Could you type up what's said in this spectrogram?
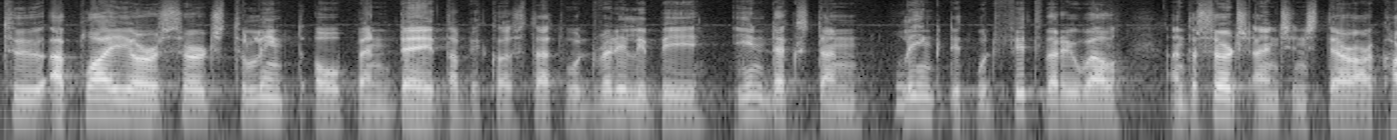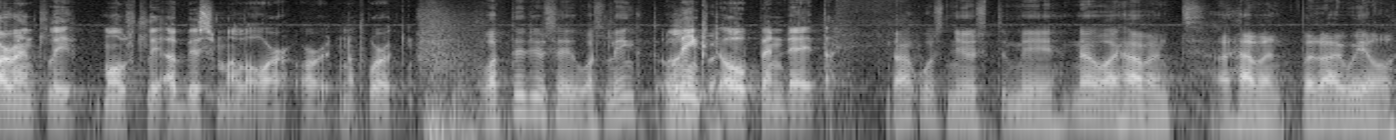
to apply your search to linked open data because that would readily be indexed and linked, it would fit very well, and the search engines there are currently mostly abysmal or, or not working. What did you say was linked open? Linked open data. That was news to me. No, I haven't. I haven't, but I will.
